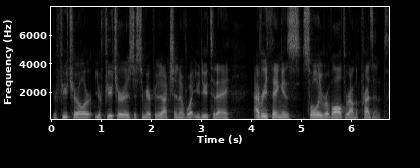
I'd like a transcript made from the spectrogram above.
Your future your future is just a mere projection of what you do today. Everything is solely revolved around the present.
